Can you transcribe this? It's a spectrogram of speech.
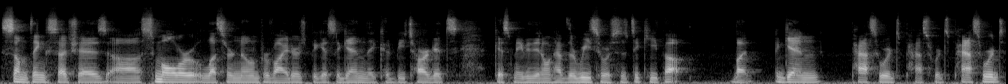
something such as uh, smaller, lesser known providers because again, they could be targets. I guess maybe they don't have the resources to keep up. But again, passwords, passwords, passwords.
